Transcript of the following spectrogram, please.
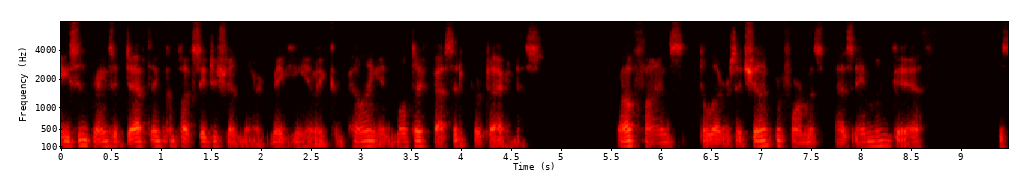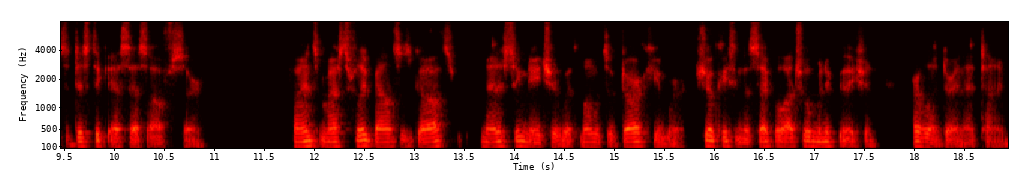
Neeson brings a depth and complexity to Schindler, making him a compelling and multifaceted protagonist. Ralph Fiennes delivers a chilling performance as Amon Goeth, the sadistic SS officer. Fiennes masterfully balances Goeth's menacing nature with moments of dark humor, showcasing the psychological manipulation prevalent during that time.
